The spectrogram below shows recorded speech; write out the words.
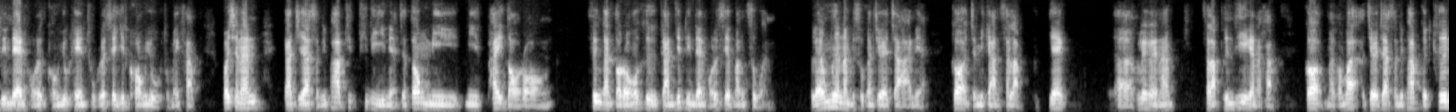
ดินแดนของของยูเครนถูกรัสเซียยึดครองอยู่ถูกไหมครับ เพราะฉะนั้นการเจรจาสันติภาพที่ที่ดีเนี่ยจะต้องมีมีไพ่ต่อรอง ซึ่งการต่อรองก็คือการยึดดินแดนของรัสเซียบางส่วน แล้วเมื่อนำไปสู่การเจรจาเนี่ยก็จะมีการสลับแยกเอ่อเขาเรียกอะไรนะสลับพื้นที่กันนะครับ ก็หมายความว่าเจรจาสันติภาพเกิดขึ้น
